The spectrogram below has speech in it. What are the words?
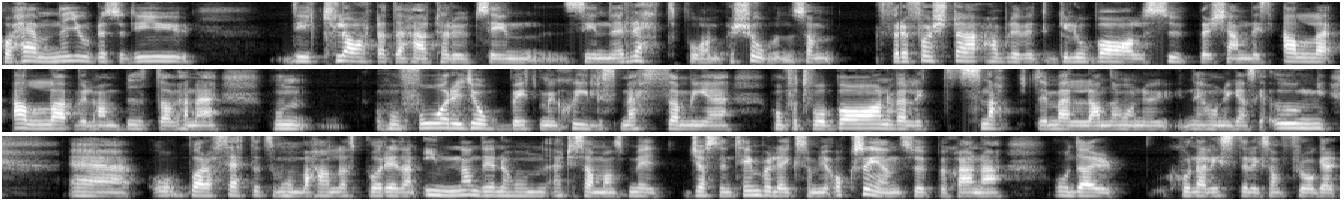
på henne gjorde. Så det är ju det är klart att det här tar ut sin, sin rätt på en person som för det första har blivit global superkändis. Alla, alla vill ha en bit av henne. Hon, hon får det jobbigt med skilsmässa med, hon får två barn väldigt snabbt emellan när hon är, när hon är ganska ung. Eh, och bara sättet som hon behandlas på redan innan det när hon är tillsammans med Justin Timberlake som ju också är en superstjärna och där journalister liksom frågar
